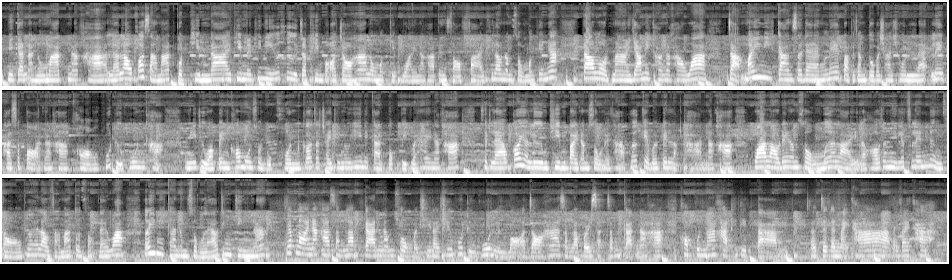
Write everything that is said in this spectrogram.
มีการอนุมัตินะคะ แล้วเราก็สามารถกดพิมพ์ได้พิมพ์ในที่นี้ก็คือจะพิมพ์ปอจ5ลงมาเก็บไว้นะคะ เป็นซอฟต์ไฟล์ที่เรานำส่งเมื่อกี้เนี่ยดาวน์โหลดมาย้ำอีกครั้งนะคะว่าจะไม่มีการแสดงเลขบัตรประจำตัวประชาชน และเลขพาสปอร์ตนะคะ ของผู้ถือหุ้นค่ะ อันนี้ถือว่าเป็นข้อมูลส่วนบุคคล ก็จะใช้เทคโนโลยีในการปกปิดไว้ให้นะคะ เสร็จแล้วก็อย่าลืมพิมพ์ใบนำส่งเลยค่ะ เพื่อเก็บไว้เป็นหลักฐานนะคะ ว่าเราได้นำส่งเมื่อไหร่แล้วเขาจะมี reference 1 2เพื่อให้เราสามารถตรวจสอบได้ว่า เอ้ยมีการนำส่งแล้วจริง ๆ นะ เรียบร้อยนะคะสำหรับการนำส่งบัญชีรายชื่อผู้ถือหุ้นหรือบอจ5สำหรับบริษัทจำกัดนะคะ ขอบคุณมากค่ะที่ติดตาม แล้วเจอกันใหม่ค่ะบ๊ายบายค่ะ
